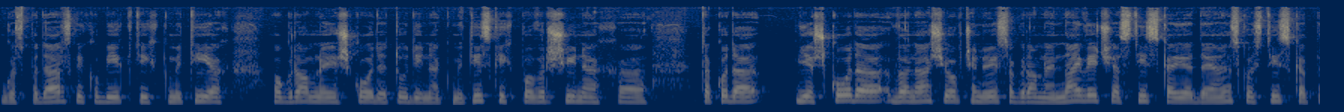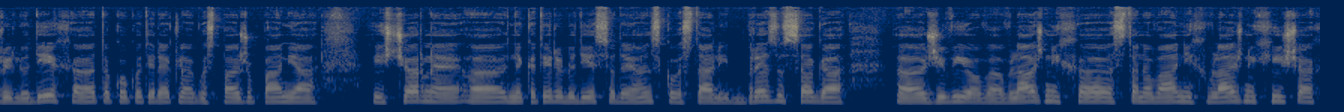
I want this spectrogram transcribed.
gospodarskih objektih, kmetijah, ogromno je škode tudi na kmetijskih površinah. Tako da je škoda v naši občini res ogromna. Največja stiska je dejansko stiska pri ljudeh, tako kot je rekla gospa Županja iz Črne. Nekateri ljudje so dejansko ostali brez vsega, živijo v vlažnih stanovanjih, vlažnih hišah.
